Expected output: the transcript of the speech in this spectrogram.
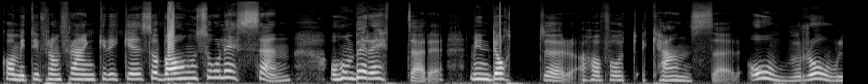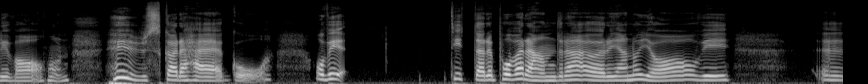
kommit ifrån Frankrike så var hon så ledsen och hon berättade, min dotter har fått cancer, orolig var hon. Hur ska det här gå? Och vi tittade på varandra, Örjan och jag, och vi eh,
